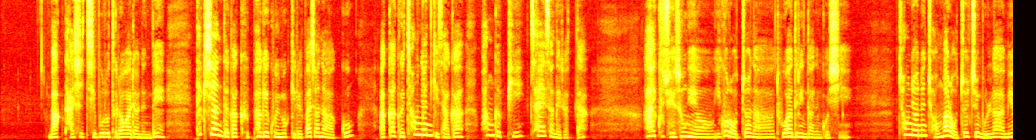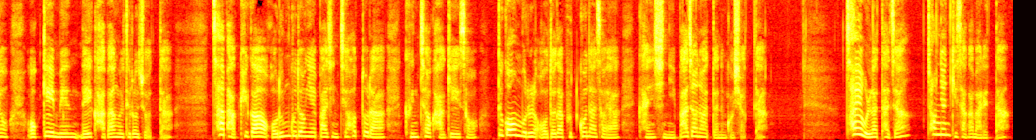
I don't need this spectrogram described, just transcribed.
막 다시 집으로 들어가려는데 택시 한 대가 급하게 골목길을 빠져나왔고 아까 그 청년 기사가 황급히 차에서 내렸다. 아이고 죄송해요. 이걸 어쩌나 도와드린다는 것이. 청년은 정말 어쩔 줄 몰라 하며 어깨에 맨 내 가방을 들어주었다. 차 바퀴가 얼음 구덩이에 빠진 채 헛돌아 근처 가게에서 뜨거운 물을 얻어다 붓고 나서야 간신히 빠져나왔다는 것이었다. 차에 올라타자 청년 기사가 말했다.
